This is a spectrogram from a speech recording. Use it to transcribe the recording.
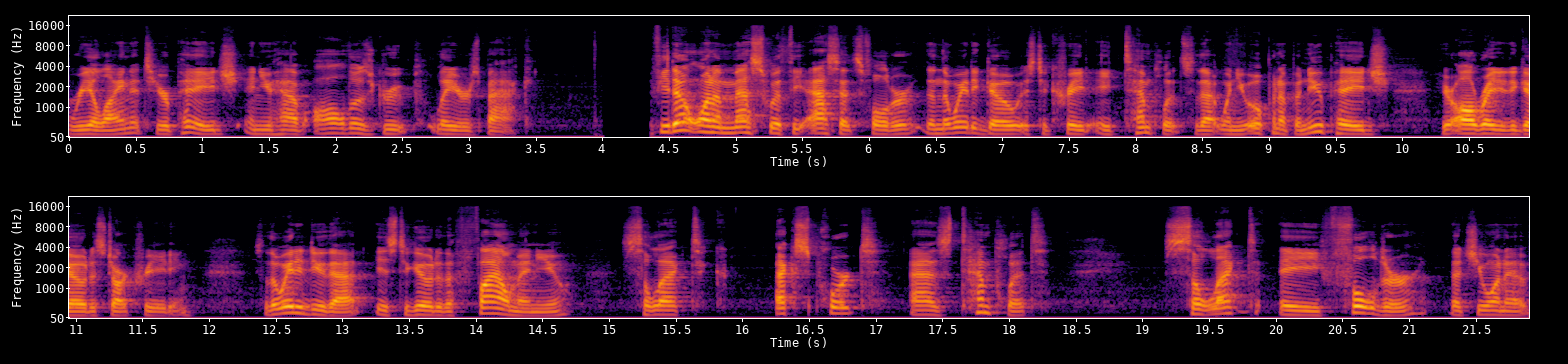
realign it to your page and you have all those group layers back. If you don't want to mess with the assets folder, then the way to go is to create a template so that when you open up a new page, you're all ready to go to start creating. So the way to do that is to go to the File menu, select Export as Template, select a folder that you want to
